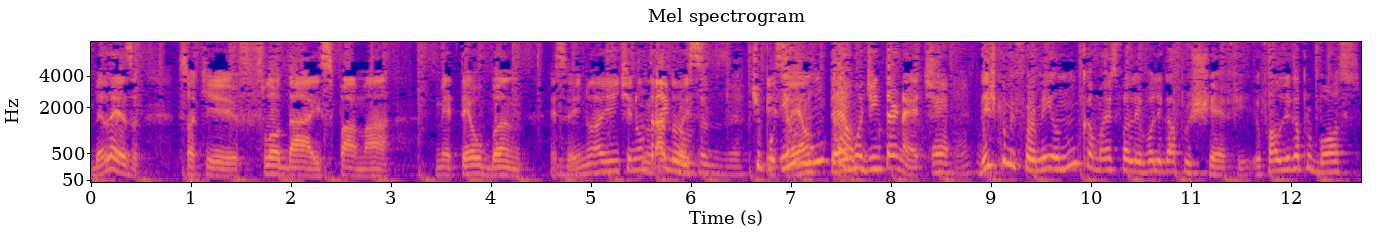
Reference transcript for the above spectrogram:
Beleza. Só que flodar, spamar, meter o ban, isso aí não, a gente não, Não traduz. Tipo, isso eu aí é um nunca- termo de internet. É, desde que eu me formei, eu nunca mais falei, vou ligar pro chefe. Eu falo, liga pro boss.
